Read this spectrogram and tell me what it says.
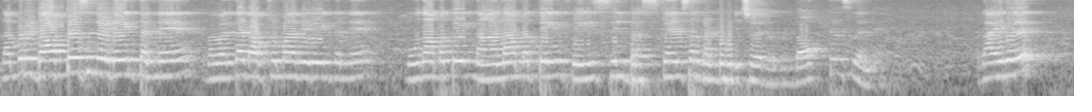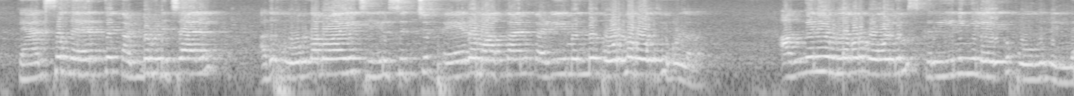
നമ്മുടെ ഡോക്ടേഴ്സിന്റെ ഇടയിൽ തന്നെ വനിതാ ഡോക്ടർമാരുടെ ഇടയിൽ തന്നെ മൂന്നാമത്തെയും നാലാമത്തെയും ഫേസിൽ ബ്രസ്റ്റ് ക്യാൻസർ കണ്ടുപിടിച്ചവരുണ്ട്. ഡോക്ടേഴ്സ് തന്നെ. അതായത് ക്യാൻസർ നേരത്തെ കണ്ടുപിടിച്ചാൽ അത് പൂർണമായി ചികിത്സിച്ച് ഭേദമാക്കാൻ കഴിയുമെന്ന് പൂർണ ബോധ്യമുള്ളവർ അങ്ങനെയുള്ളവർ പോലും സ്ക്രീനിങ്ങിലേക്ക് പോകുന്നില്ല.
